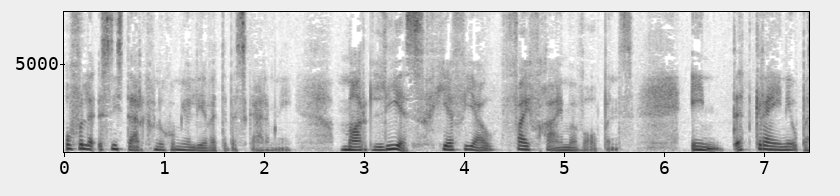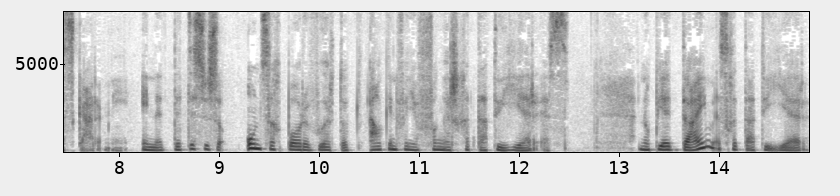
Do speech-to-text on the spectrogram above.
of hulle is nie sterk genoeg om jou lewe te beskerm nie. Maar lees gee vir jou vyf geheime wapens. En dit kry jy nie op 'n skerm nie. En dit is soos 'n onsigbare woord op elkeen van jou vingers getatoeëer is. En op jou duim is getatoeëer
